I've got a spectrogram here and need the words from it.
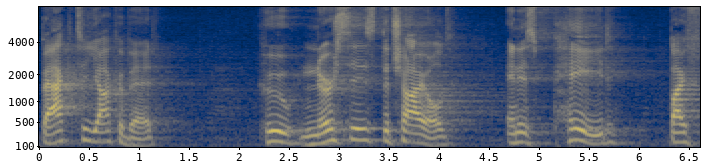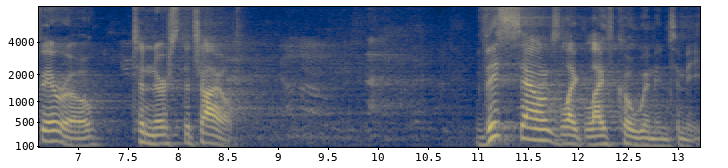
back to Jochebed, who nurses the child and is paid by Pharaoh to nurse the child. This sounds like Life Co women to me.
